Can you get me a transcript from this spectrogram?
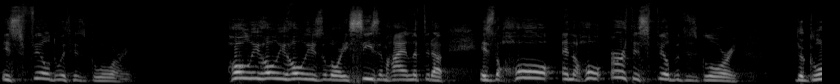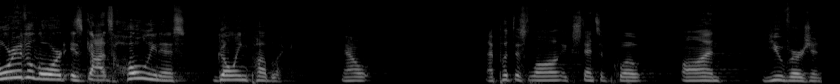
is filled with his glory. Holy, holy, holy is the Lord. He sees him high and lifted up. Is the whole and the whole earth is filled with his glory. The glory of the Lord is God's holiness going public. Now, I put this long, extensive quote on YouVersion,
